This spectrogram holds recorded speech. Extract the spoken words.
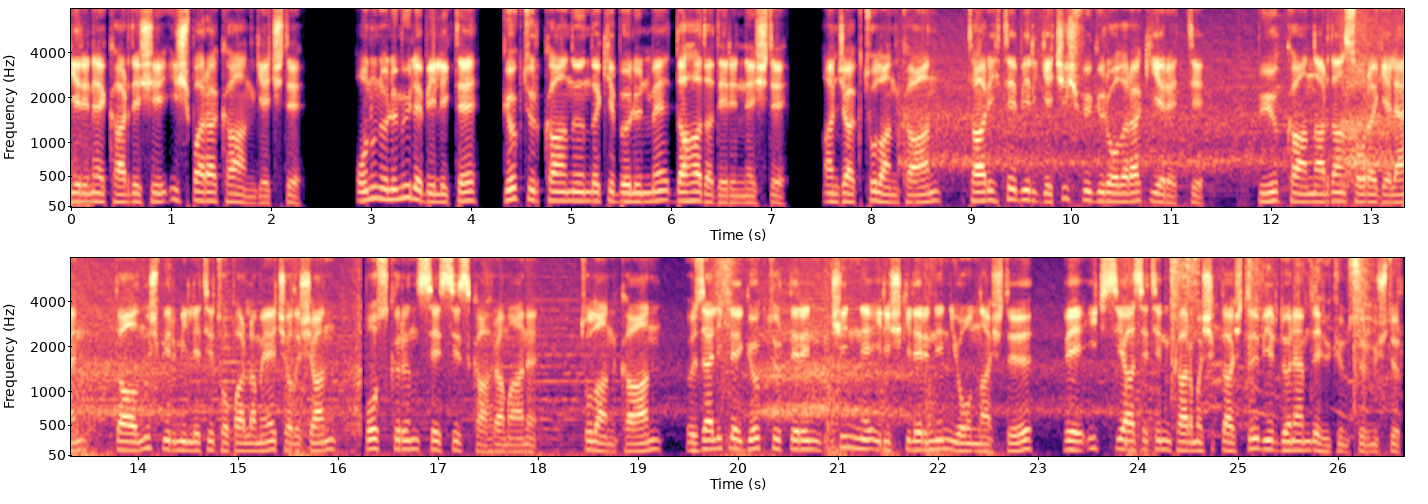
Yerine kardeşi İşbara Kağan geçti. Onun ölümüyle birlikte Göktürk Kağanlığındaki bölünme daha da derinleşti. Ancak Tulan Kağan, tarihte bir geçiş figürü olarak yer etti. Büyük Kağanlardan sonra gelen, dağılmış bir milleti toparlamaya çalışan Bozkır'ın sessiz kahramanı. Tulan Kağan, özellikle Göktürklerin Çin'le ilişkilerinin yoğunlaştığı ve iç siyasetin karmaşıklaştığı bir dönemde hüküm sürmüştür.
